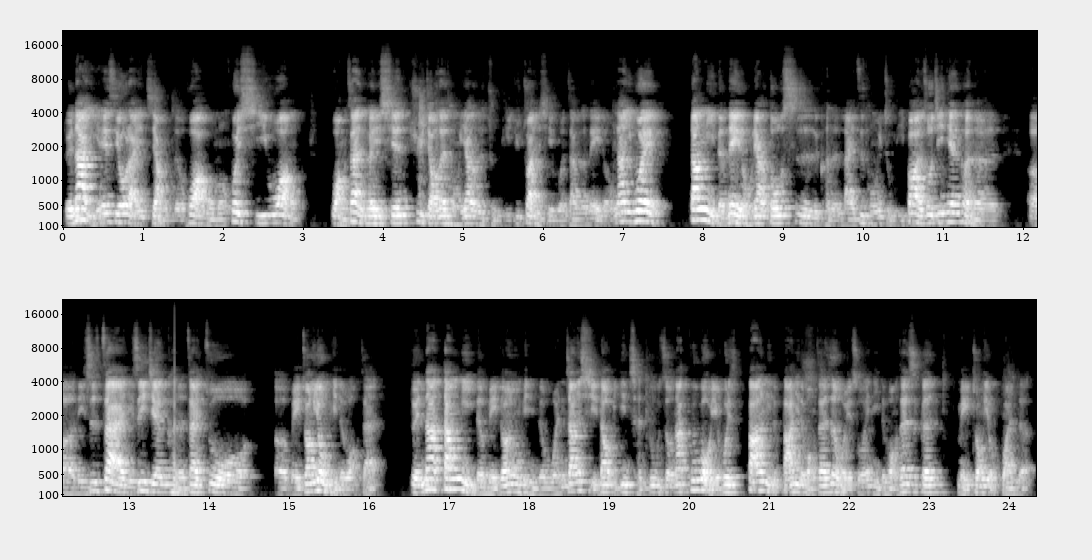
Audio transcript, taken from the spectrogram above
对，那以 SEO 来讲的话，我们会希望网站可以先聚焦在同一样的主题去撰写文章跟内容。那因为当你的内容量都是可能来自同一主题，包含说今天可能呃你是在你是一间可能在做呃美妆用品的网站，对，那当你的美妆用品你的文章写到一定程度之后，那 Google 也会帮你的把你的网站认为说，哎，你的网站是跟美妆有关的。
